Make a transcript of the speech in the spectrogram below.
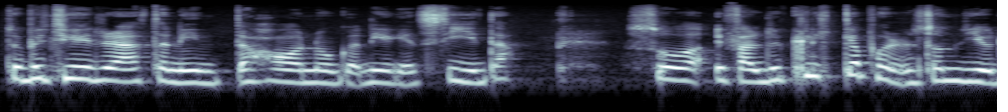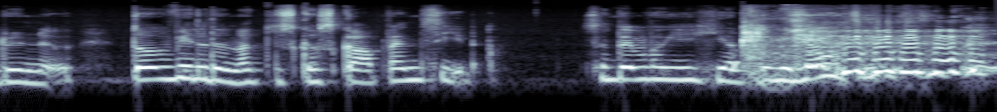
då betyder det att den inte har någon egen sida. Så ifall du klickar på den som du gjorde nu då vill den att du ska skapa en sida. Så det var ju helt onödigt.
